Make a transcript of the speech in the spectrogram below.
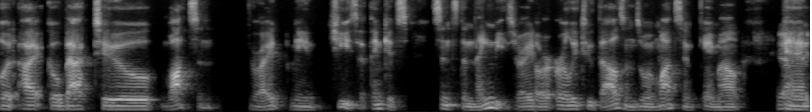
But I go back to Watson, right? I mean, geez, I think it's since the 90s, right? Or early 2000s when Watson came out. Yeah. And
